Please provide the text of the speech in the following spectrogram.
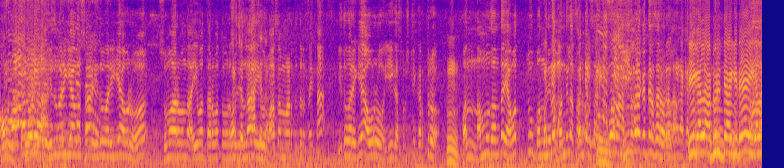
ಅವ್ರು ಮುಖ ನೋಡಿಲ್ಲ. ಇದುವರೆಗೆ ಅವರು ಸರ್. ಇದುವರೆಗೆ ಅವರು ಸುಮಾರು ಒಂದು ಐವತ್ತು ಅರವತ್ತು ವರ್ಷದಿಂದ ಇವ್ರು ವಾಸ ಮಾಡ್ತಿದ್ರು ಸಹಿತ ಇದುವರೆಗೆ ಅವರು ಈಗ ಸೃಷ್ಟಿಕರ್ತರು ಬಂದ್ ನಮ್ಮದಂತ ಯಾವತ್ತೂ ಬಂದಿಲ್ಲ ಬಂದಿಲ್ಲ. ಈಗ ಬರಕತ್ತಾರ ಸರ್ ಅವರೆಲ್ಲ. ಈಗೆಲ್ಲ ಅಭಿವೃದ್ಧಿ ಆಗಿದೆ ಈಗೆಲ್ಲ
